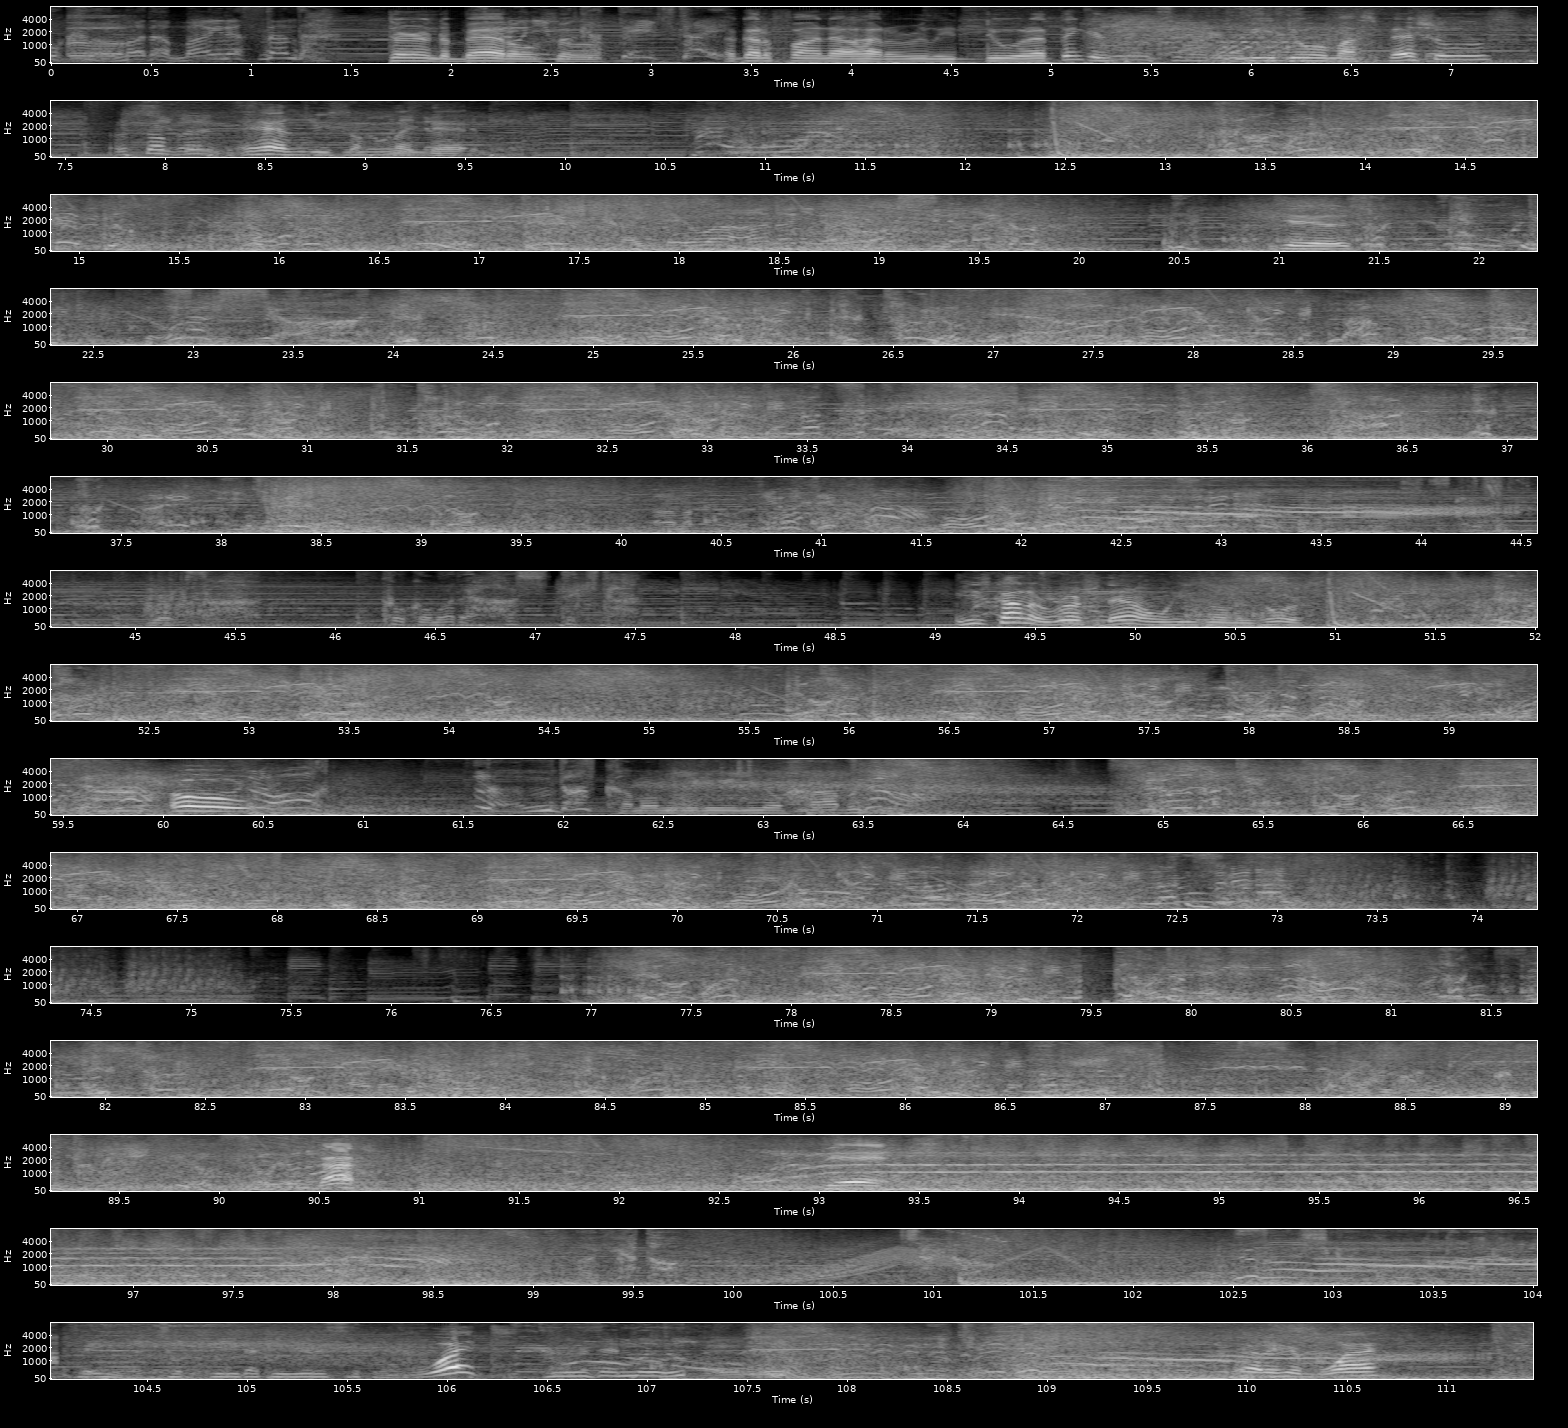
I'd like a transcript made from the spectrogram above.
Uh, during the battle, so I gotta find out how to really do it. I think it's me doing my specials or something. It has to be something like that. Yes. Yeah, it's, 回転のつってあまたジロジェッター黄金回転の爪だよくさここまで走ってきた He's kind of rushed down when he's on his horse. Oh, なんだ？カモミール入りのハーブティー。スローダッケあなたの攻撃を。黄金回転の黄金回転の爪だ bitch. What? Get out of here, boy.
